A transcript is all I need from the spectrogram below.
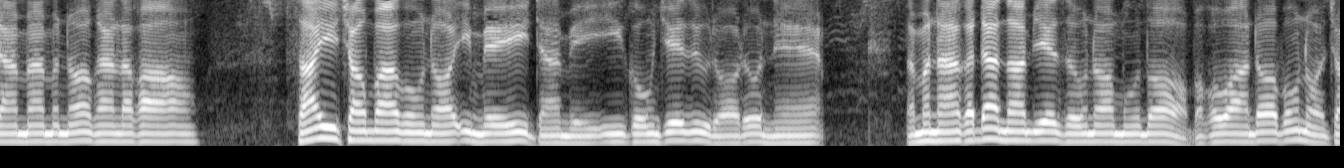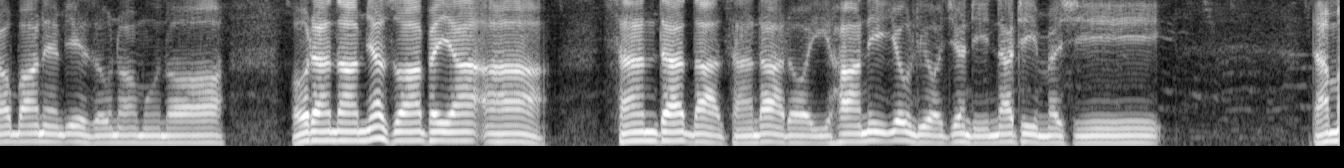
ကံမံမနောကံ၎င်း စာဤ၆ပါးကုန်သောဣမေဟိဓမ္မေဤကုံကျေးဇူးတော်တို့နှင့်သမနာကတ္တသာပြည့်စုံတော်မူသောဘဂဝါတော်ဘုန်းတော်၆ပါးနှင့်ပြည့်စုံတော်မူသောဗုဒ္ဓံသာမြတ်စွာဘုရားအားသန္တတသန္တတော်ဤဟာနိယုတ်လျော်ခြင်းဒီနတ္ထိမရှိဓမ္မ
